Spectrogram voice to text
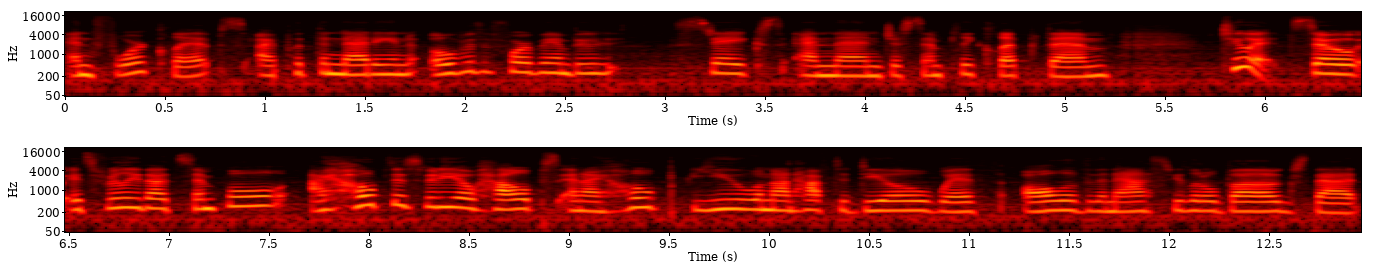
and four clips. I put the netting over the four bamboo stakes and then just simply clipped them to it. So it's really that simple. I hope this video helps and I hope you will not have to deal with all of the nasty little bugs that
